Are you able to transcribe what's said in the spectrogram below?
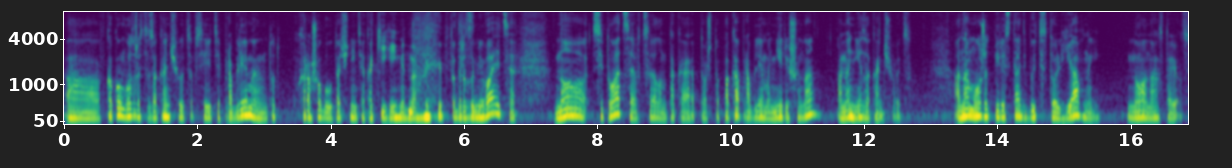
Да. В каком возрасте заканчиваются все эти проблемы? Ну, тут хорошо бы уточнить, а какие именно вы подразумеваете. Но ситуация в целом такая, то, что пока проблема не решена, она не заканчивается. Она может перестать быть столь явной, но она остается.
